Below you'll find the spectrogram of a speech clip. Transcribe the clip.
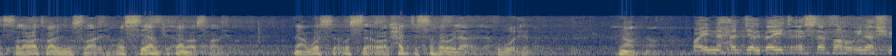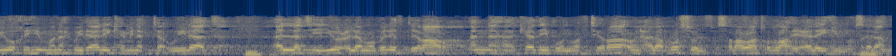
الصلوات معرفة أسرارهم والصيام كتمان أسرارهم. نعم والحج السفر إلى قبورهم. نعم. وإن حج البيت السفر إلى شيوخهم ونحو ذلك من التأويلات التي يعلم بالاضطرار أنها كذب وافتراء على الرسل صلوات الله عليهم وسلامه.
